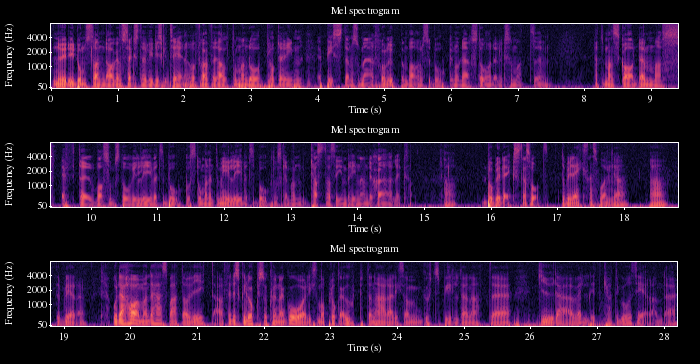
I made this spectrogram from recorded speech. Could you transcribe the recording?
nu är det ju domsöndagens texter vi diskuterar och framförallt om man då plockar in episten som är från uppenbarelseboken och där står det liksom att eh, att man ska dömas efter vad som står i livets bok och står man inte med i livets bok då ska man kastas i en brinnande sjö liksom. Ja. Då blir det extra svårt. Då blir det extra svårt mm. ja. Ja, det blir det. Och där har man det här svarta och vita, för det skulle också kunna gå liksom att plocka upp den här liksom gudsbilden att eh, Gud är väldigt kategoriserande.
